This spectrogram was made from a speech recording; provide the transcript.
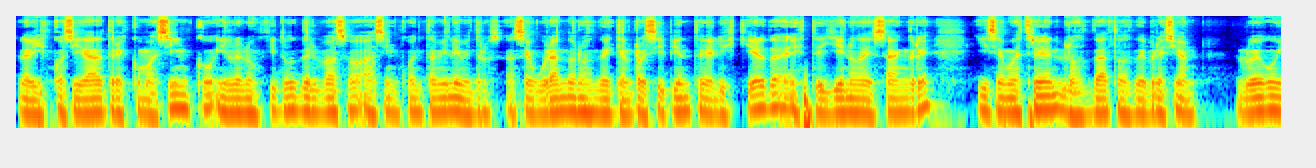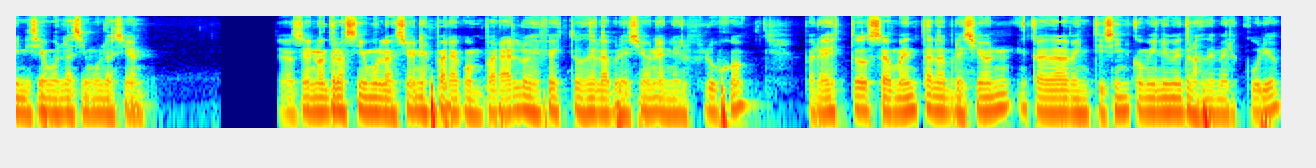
la viscosidad a 3,5 y la longitud del vaso a 50 milímetros, asegurándonos de que el recipiente de la izquierda esté lleno de sangre y se muestren los datos de presión. Luego iniciamos la simulación. Se hacen otras simulaciones para comparar los efectos de la presión en el flujo. Para esto se aumenta la presión cada 25 milímetros de mercurio,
